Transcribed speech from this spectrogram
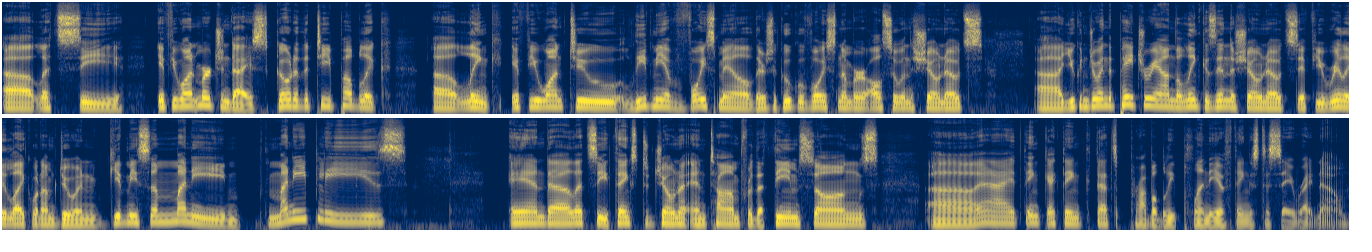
Uh, let's see. If you want merchandise, go to the TeePublic uh, link. If you want to leave me a voicemail, there's a Google Voice number also in the show notes. Uh, you can join the Patreon. The link is in the show notes. If you really like what I'm doing, give me some money. Money, please. And uh, let's see. Thanks to Jonah and Tom for the theme songs. Uh, I think I think that's probably plenty of things to say right now.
